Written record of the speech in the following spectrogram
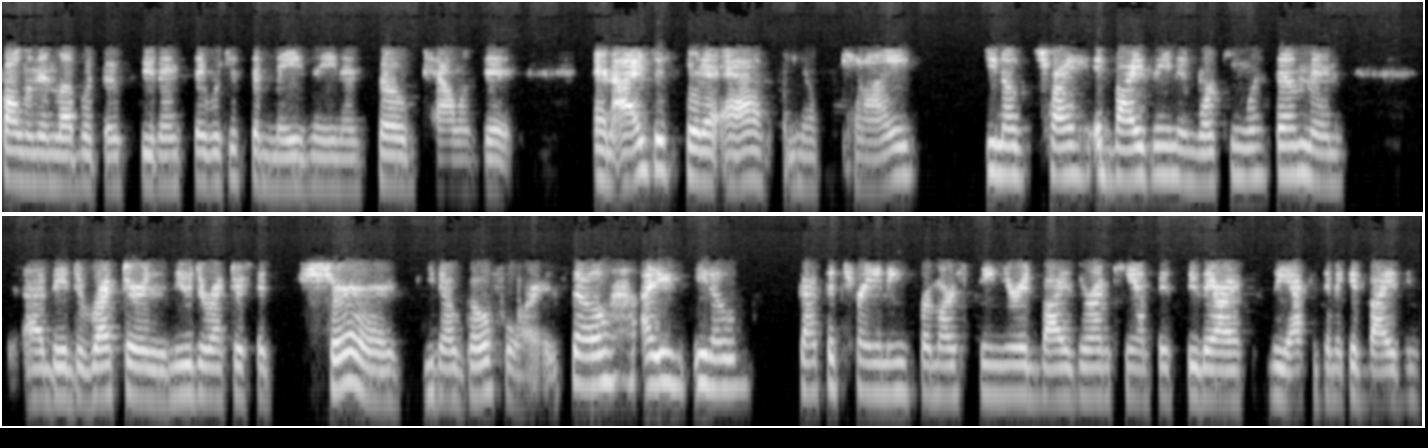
fallen in love with those students. They were just amazing and so talented. And I just sort of asked, you know, can I, you know, try advising and working with them? And uh, the director, the new director said, sure, you know, go for it. So I, you know, got the training from our senior advisor on campus through the, the Academic Advising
